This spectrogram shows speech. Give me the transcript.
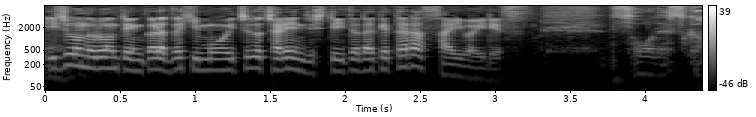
ー以上の論点からぜひもう一度チャレンジしていただけたら幸いです。そうですか。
